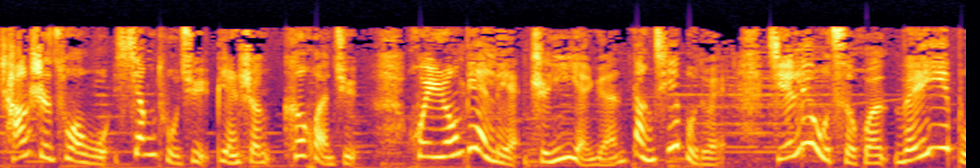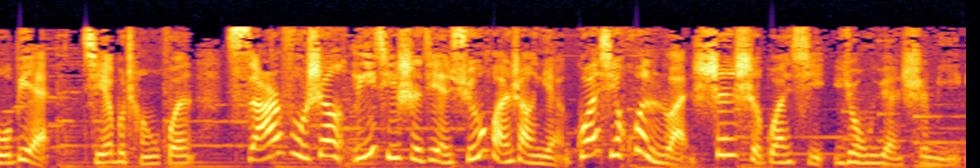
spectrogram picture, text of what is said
常识错误，乡土剧变身科幻剧；毁容变脸，只因演员档期不对；结六次婚，唯一不变结不成婚；死而复生，离奇事件循环上演，关系混乱，身世关系永远是谜。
